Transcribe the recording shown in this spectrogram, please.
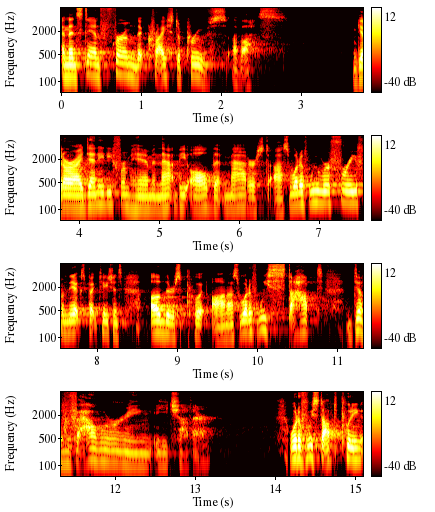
and then stand firm that Christ approves of us? Get our identity from Him, and that be all that matters to us. What if we were free from the expectations others put on us? What if we stopped devouring each other? What if we stopped putting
